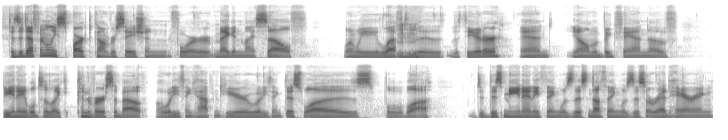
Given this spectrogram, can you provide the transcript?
Because it definitely sparked conversation for Meg and myself when we left Mhm. the the theater, and you know I'm a big fan of being able to like converse about oh what do you think happened here? What do you think this was? Blah blah blah. Did this mean anything? Was this nothing? Was this a red herring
